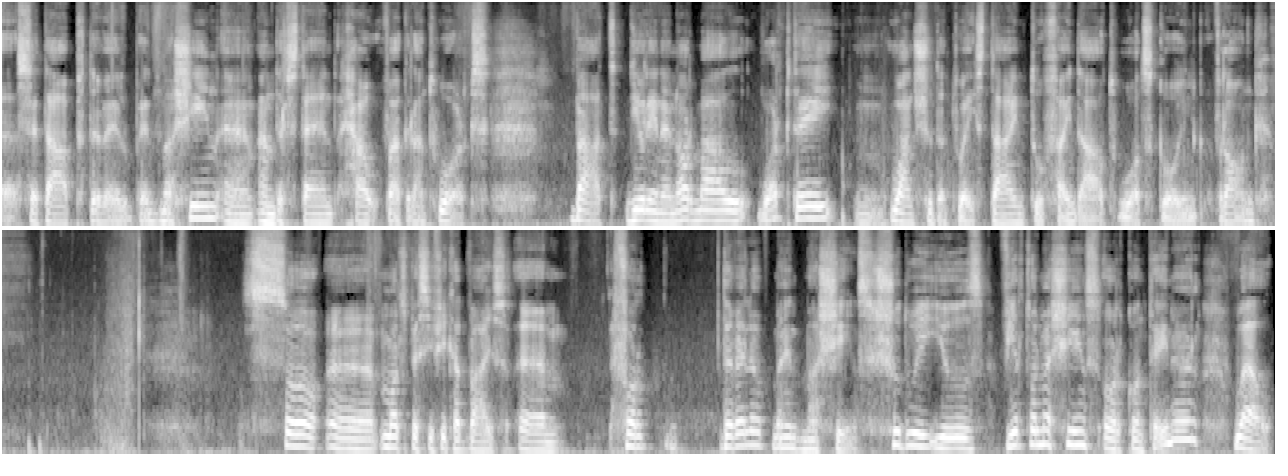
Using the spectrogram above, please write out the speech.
uh, set up the development machine and understand how Vagrant works. But during a normal workday, mm, one shouldn't waste time to find out what's going wrong. So, uh, more specific advice. Um, for development machines. Should we use virtual machines or container? Well,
